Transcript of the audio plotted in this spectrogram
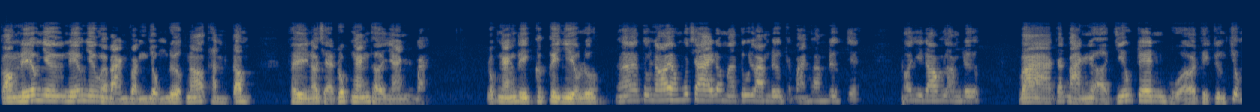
Còn nếu như nếu như mà bạn vận dụng được nó thành công thì nó sẽ rút ngắn thời gian các bạn. Rút ngắn đi cực kỳ nhiều luôn. À, tôi nói không có sai đâu mà tôi làm được các bạn làm được chứ. Có gì đâu làm được. Và các bạn ở chiếu trên của thị trường chung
